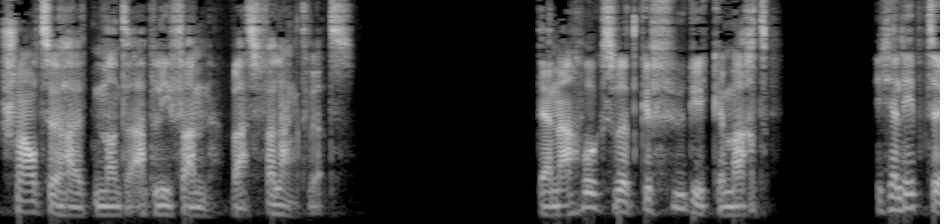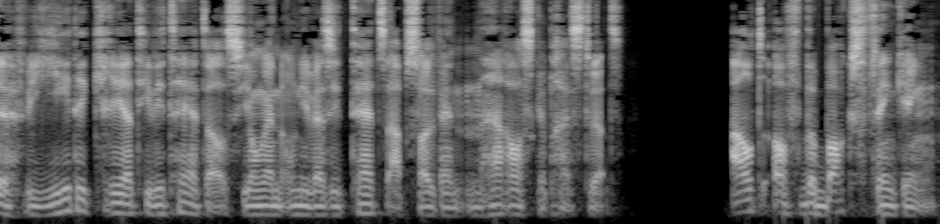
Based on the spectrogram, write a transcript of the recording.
Schnauze halten und abliefern, was verlangt wird. Der Nachwuchs wird gefügig gemacht. Ich erlebte, wie jede Kreativität aus jungen Universitätsabsolventen herausgepresst wird. Out of the box thinking,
